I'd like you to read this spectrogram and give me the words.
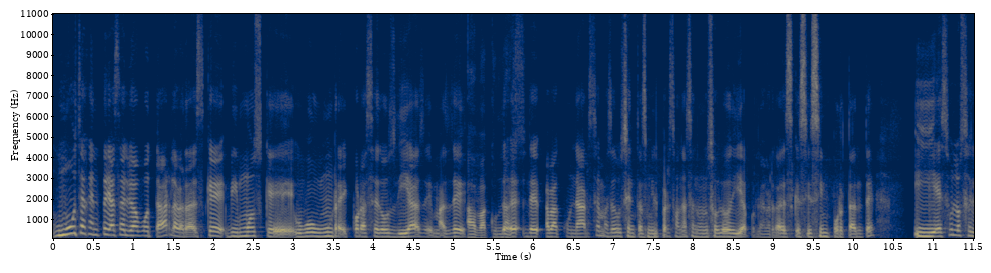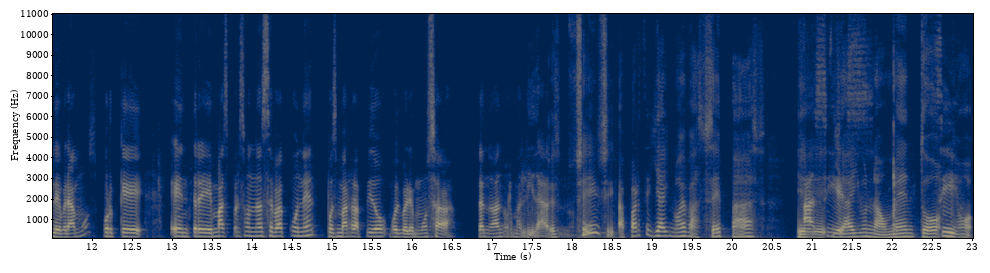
mucha gente ya salió a votar. La verdad es que vimos que hubo un récord hace dos días de más de A vacunarse. de- de- a vacunarse, más de 200 mil personas en un solo día, pues la verdad es que sí es importante. Y eso lo celebramos porque entre más personas se vacunen, pues más rápido volveremos a la nueva normalidad. ¿no? Sí, sí. Aparte ya hay nuevas cepas. Eh, Así es. hay un aumento Sí. ¿no?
